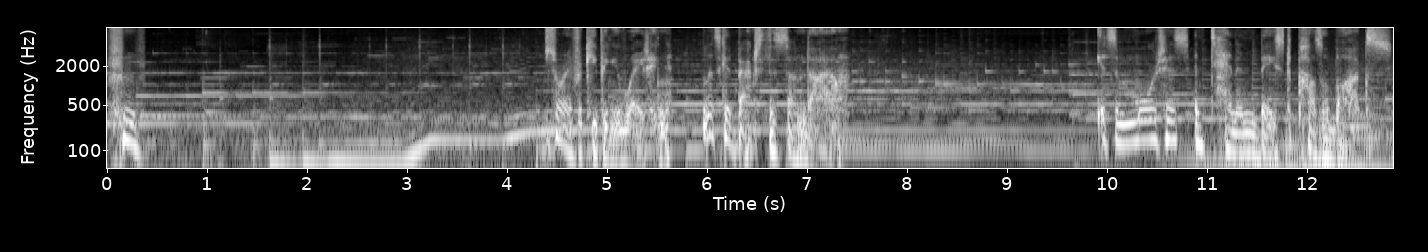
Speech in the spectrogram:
Sorry for keeping you waiting. Let's get back to the sundial. It's a mortise and tenon-based puzzle box.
